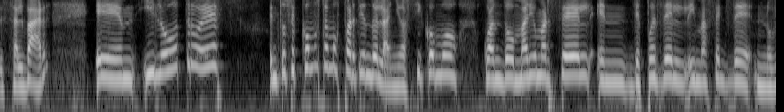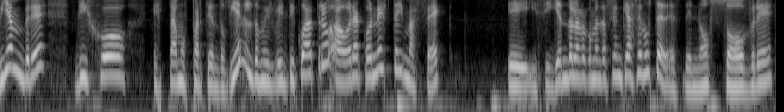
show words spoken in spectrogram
salvar. y lo otro es entonces, ¿cómo estamos partiendo el año? Así como cuando Mario Marcel, en, después del IMASEC de noviembre, dijo, estamos partiendo bien el 2024, ahora con este IMASEC eh, y siguiendo la recomendación que hacen ustedes de no sobre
